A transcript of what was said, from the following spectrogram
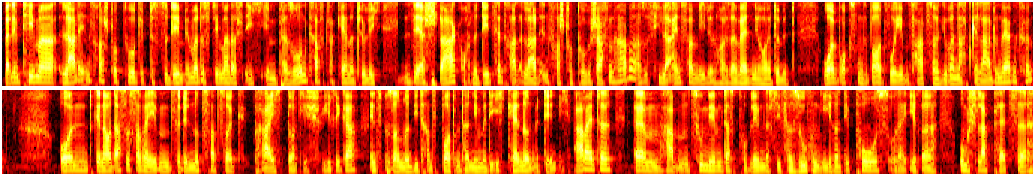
Bei dem Thema Ladeinfrastruktur gibt es zudem immer das Thema, dass ich im Personenkraftverkehr natürlich sehr stark auch eine dezentrale Ladeinfrastruktur geschaffen habe. Also viele Einfamilienhäuser werden ja heute mit Wallboxen gebaut, wo eben Fahrzeuge über Nacht geladen werden können. Und genau das ist aber eben für den Nutzfahrzeugbereich deutlich schwieriger. Insbesondere die Transportunternehmer, die ich kenne und mit denen ich arbeite, ähm, haben zunehmend das Problem, dass sie versuchen, ihre Depots oder ihre Umschlagplätze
